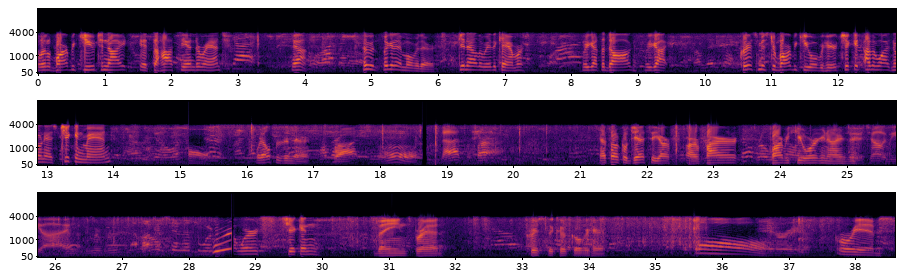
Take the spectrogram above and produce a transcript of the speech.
a little barbecue tonight at the Haascienda Ranch. Yeah. Who, look at him over there. Getting out of the way of the camera. We got the dog. We got Chris, Mr. Barbecue over here. Chicken, otherwise known as Chicken Man. Oh. What else is in there? Right. Oh. That's a fire. That's Uncle Jesse, our our fire barbecue organizer. Charlie B.I. Where's chicken, beans, bread. Chris the cook over here. Oh, ribs.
